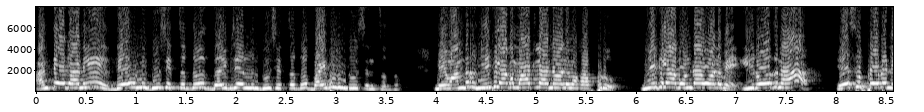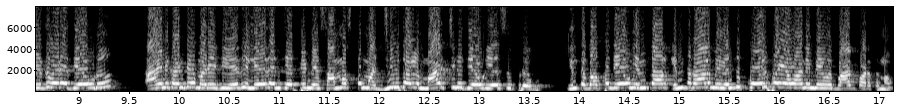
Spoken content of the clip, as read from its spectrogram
అంతేగాని దేవుడిని దూషించొద్దు దైవజనులను దూషించొద్దు బైబిల్ని దూషించొద్దు. మేమందరూ నీకులాగా మాట్లాడిన వాళ్ళం ఒకప్పుడు. నీకులాగా ఉండేవాళ్ళమే. ఈ రోజున యేసు ప్రేమ నిజమైన దేవుడు. ఆయన కంటే మరి ఇది ఏది లేదని చెప్పి మేము సమస్తం మా జీవితాలు మార్చిన దేవుడు యేసు ప్రభు. ఇంత గొప్ప దేవుడు ఇంత ఇంతకాలం మేము ఎందుకు కోల్పోయామని మేము బాధపడుతున్నాం?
